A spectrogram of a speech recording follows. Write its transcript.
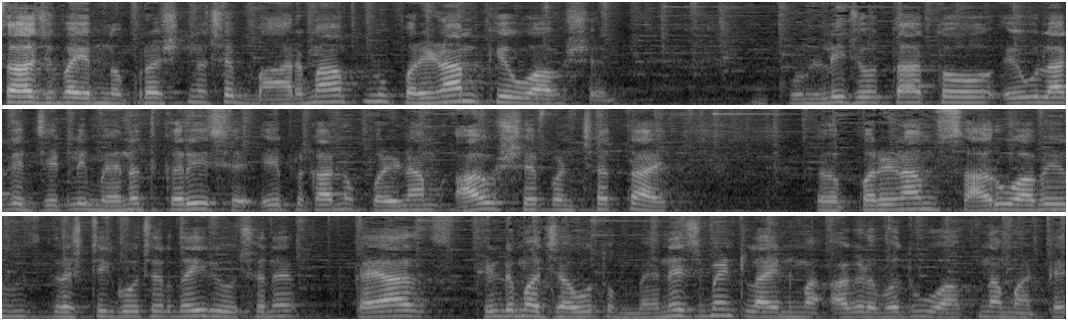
સહજભાઈ, એમનો પ્રશ્ન છે બારમાનું પરિણામ કેવું આવશે? કુંડલી જોતા તો એવું લાગે જેટલી મહેનત કરી છે એ પ્રકારનું પરિણામ આવશે, પણ છતાંય પરિણામ સારું આવે એવું દ્રષ્ટિગોચર દઈ રહ્યું છે ને કયા ફિલ્ડમાં જવું તો મેનેજમેન્ટ લાઇનમાં આગળ વધવું આપના માટે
